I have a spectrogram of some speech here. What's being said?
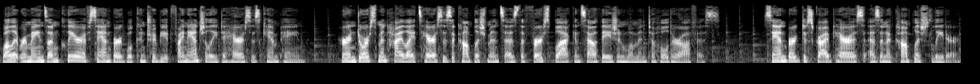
While it remains unclear if Sandberg will contribute financially to Harris's campaign, her endorsement highlights Harris's accomplishments as the first Black and South Asian woman to hold her office. Sandberg described Harris as an accomplished leader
